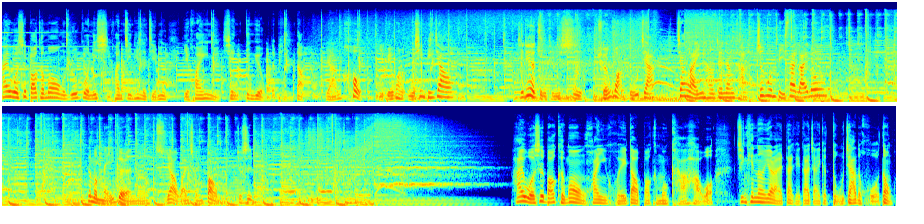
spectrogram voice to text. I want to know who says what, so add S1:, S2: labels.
S1: 嗨，我是宝可梦。如果你喜欢今天的节目，也欢迎你先订阅我们的频道，然后也别忘了五星评价哦。今天的主题是全网独家将来银行将将卡征文比赛来喽。那么每一个人呢，只要完成报名，就是。嗨，我是宝可梦，欢迎回到宝可梦卡好哦。今天呢，要来带给大家一个独家的活动，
